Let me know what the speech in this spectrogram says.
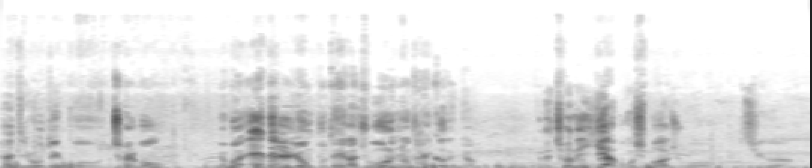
하여튼 이것도 있고 철봉 뭐 애들용부터 해가지고 어른용 다 있거든요 근데 저는 이게 보고 싶어가지고 지금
